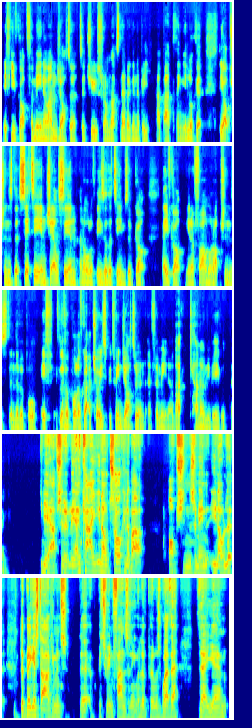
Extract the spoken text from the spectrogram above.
if you've got Firmino and Jota to choose from, that's never going to be a bad thing. You look at the options that City and Chelsea and, and all of these other teams have got. They've got you know far more options than Liverpool. If if Liverpool have got a choice between Jota and, and Firmino, that can only be a good thing. Yeah, absolutely. And Kai, you know, talking about options, I mean, you know, the biggest arguments between fans, I think, with Liverpool is whether they um,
